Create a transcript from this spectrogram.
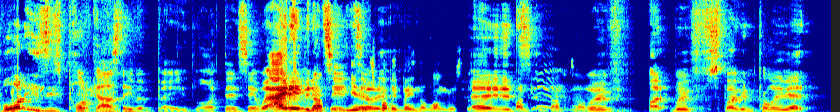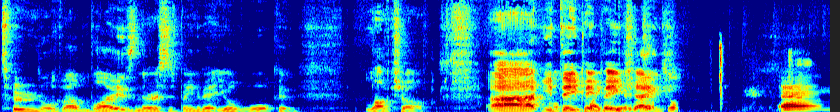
what is this podcast even been like? That's it. We're eight minutes Nothing. in. Yeah, so it's probably been the longest. uh, it's, we've done. we've uh, we've spoken probably about two North Melbourne players, and the rest has been about your walk and love child. Uh, your Oh, DPP change. Um,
